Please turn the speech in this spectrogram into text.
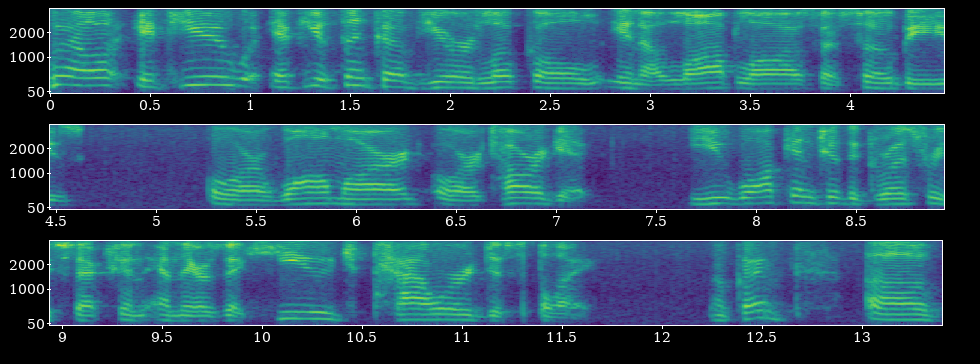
Well, if you if you think of your local, you know, Loblaws or Sobeys or Walmart or Target, you walk into the grocery section and there's a huge power display, okay, of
